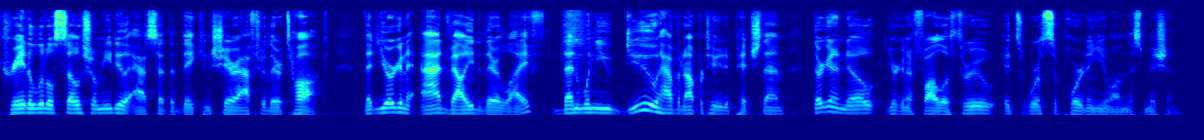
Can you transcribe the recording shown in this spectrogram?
create a little social media asset that they can share after their talk, that you're going to add value to their life, then when you do have an opportunity to pitch them, they're going to know you're going to follow through. It's worth supporting you on this mission.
